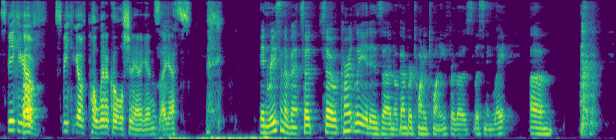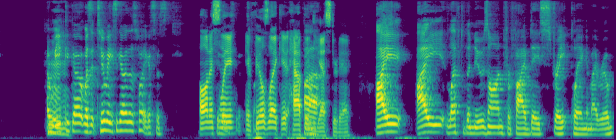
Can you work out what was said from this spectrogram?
speaking Oh. of speaking of political shenanigans, I guess. in recent events so so currently it is uh, november 2020 for those listening late um a week Hmm. ago was it two weeks ago at this point i guess it's Honestly, It's it fine. feels like it happened Uh, yesterday. i i left the news on for five days straight playing in my room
